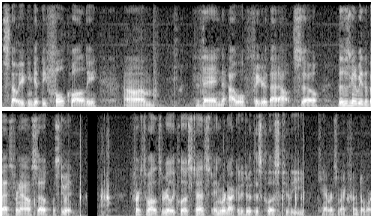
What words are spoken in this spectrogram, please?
so that way you can get the full quality, um, then I will figure that out. So this is going to be the best for now, so let's do it. First of all, it's a really close test, and we're not going to do it this close to the camera's microphone, don't worry.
